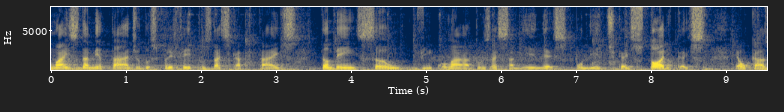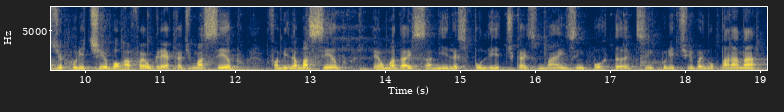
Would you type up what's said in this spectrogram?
mais da metade dos prefeitos das capitais também são vinculados às famílias políticas históricas. É o caso de Curitiba, o Rafael Greca de Macedo. família Macedo é uma das famílias políticas mais importantes em Curitiba e no Paraná.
